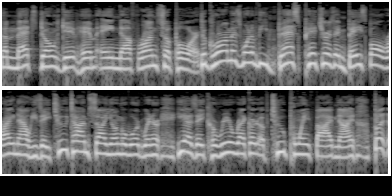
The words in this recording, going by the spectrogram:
the Mets don't give him enough run support. DeGrom is one of the best pitchers in baseball right now. He's a two-time Cy Young Award winner. He has a career record of 2.59, but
